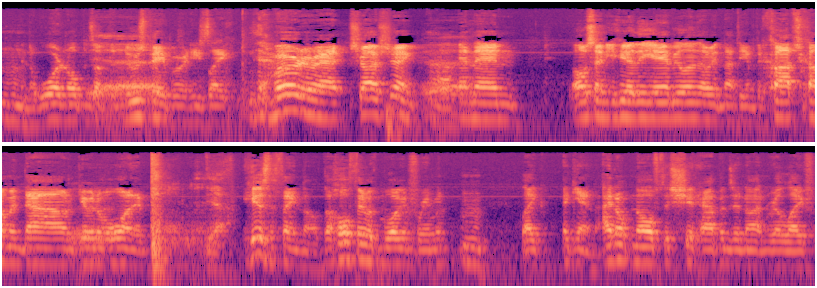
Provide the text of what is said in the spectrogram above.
Mhm. And the warden opens up the newspaper and he's like, murder at Shawshank. Yeah. And then all of a sudden you hear the ambulance, I mean, not the ambulance, the cops coming down, giving him a warning. Yeah. Here's the thing, though. The whole thing with Morgan Freeman, Mhm. Like, again, I don't know if this shit happens or not in real life.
